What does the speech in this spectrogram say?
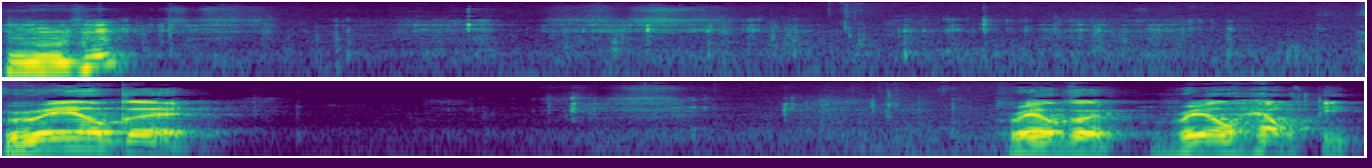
Mm-hmm. Real good. Real good. Real healthy.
